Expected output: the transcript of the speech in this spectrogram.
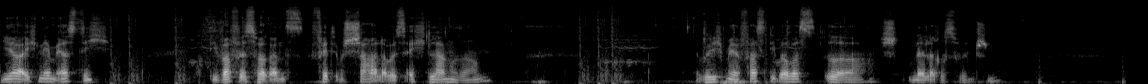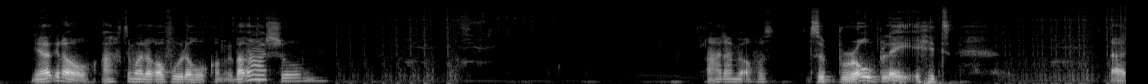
Ja, ich nehme erst dich. Die Waffe ist zwar ganz fett im Schal, aber ist echt langsam. Da würde ich mir fast lieber was äh, Schnelleres wünschen. Ja, genau. Achte mal darauf, wo wir da hochkommen. Überraschung. Ah, da haben wir auch was. The Bro Blade. Na,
